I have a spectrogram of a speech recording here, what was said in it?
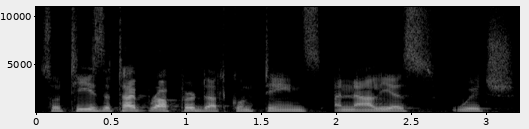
So t is the type wrapper that contains an alias which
